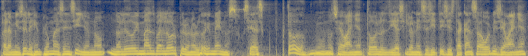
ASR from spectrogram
para mí es el ejemplo más sencillo. No, no le doy más valor, pero no lo doy menos. O sea, es todo. Uno se baña todos los días si lo necesita y si está cansado vuelve y se baña.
